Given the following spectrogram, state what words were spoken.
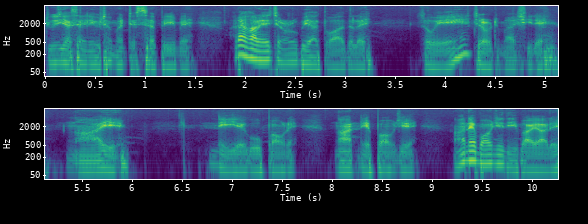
ဒုတိယ site လေးကိုထပ်မံတင်ဆက်ပေးမယ်အဲ့ဒါကလည်းကျွန်တော်တို့ဘယ်ကသွားသလဲ ဆိုရင်ကျွန်တော်ဒီမှာရှိတယ်9ရယ်2ရယ်ကိုပေါင်းတယ်9နှစ်ပေါင်းခြင်း9နှစ်ပေါင်းခြင်းဒီပါရလဲ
